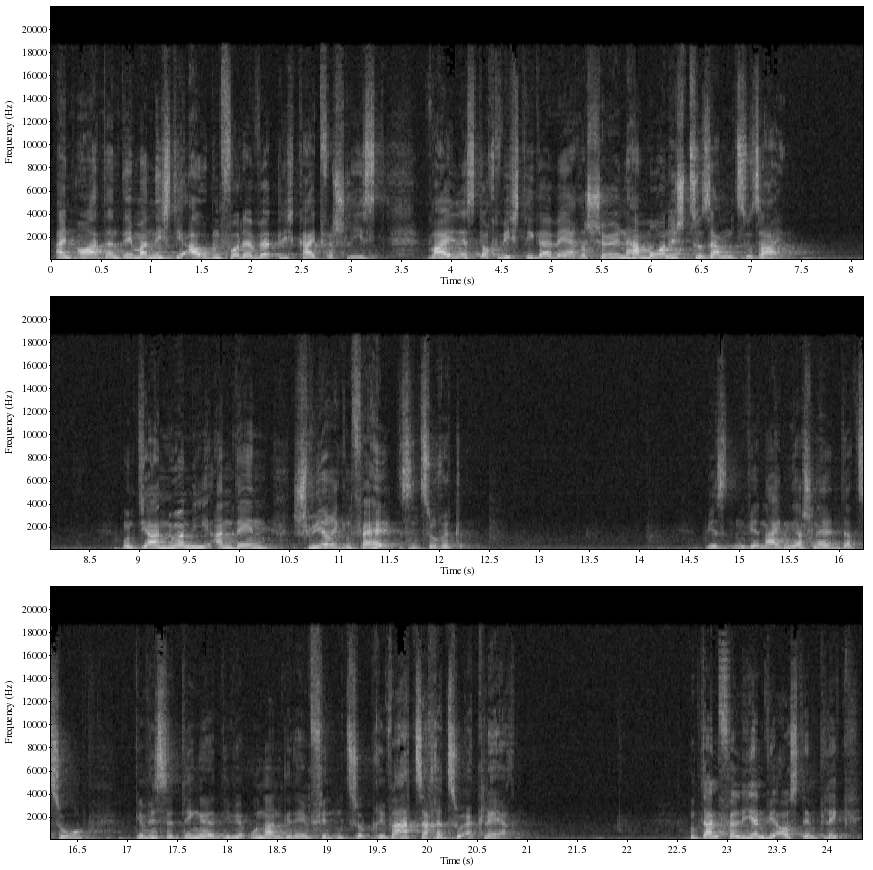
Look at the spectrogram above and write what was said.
Ein Ort, an dem man nicht die Augen vor der Wirklichkeit verschließt, weil es doch wichtiger wäre, schön harmonisch zusammen zu sein. Und ja nur nie an den schwierigen Verhältnissen zu rütteln. Wir, wir neigen ja schnell dazu, gewisse Dinge, die wir unangenehm finden, zur Privatsache zu erklären. Und dann verlieren wir aus dem Blick,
